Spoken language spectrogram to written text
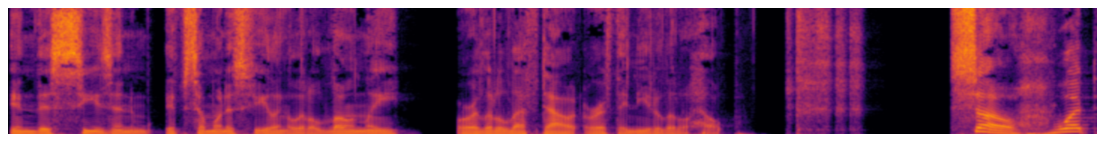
in this season if someone is feeling a little lonely or a little left out or if they need a little help. So, what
